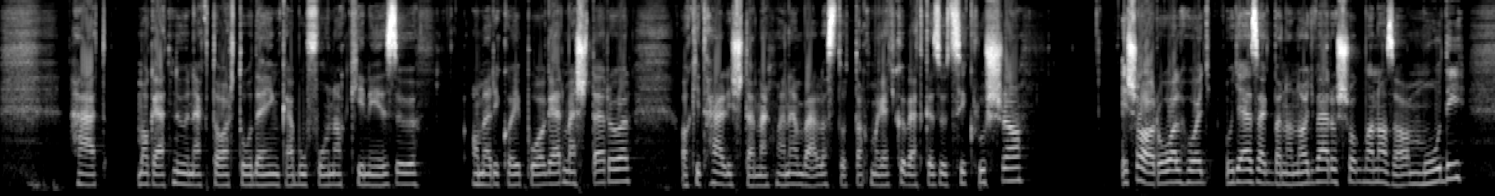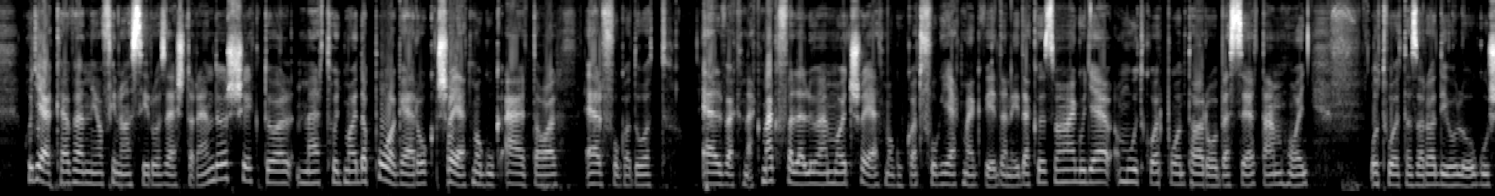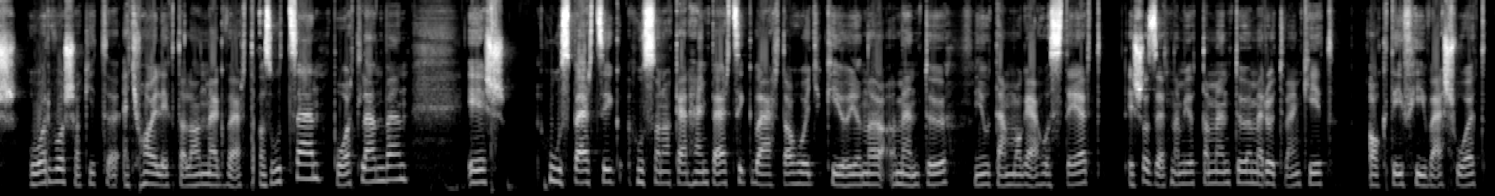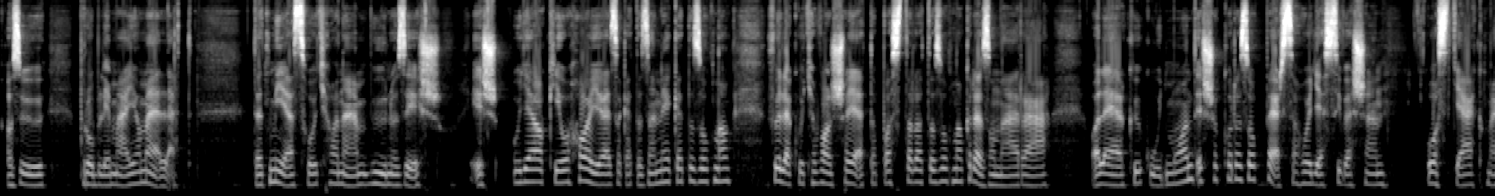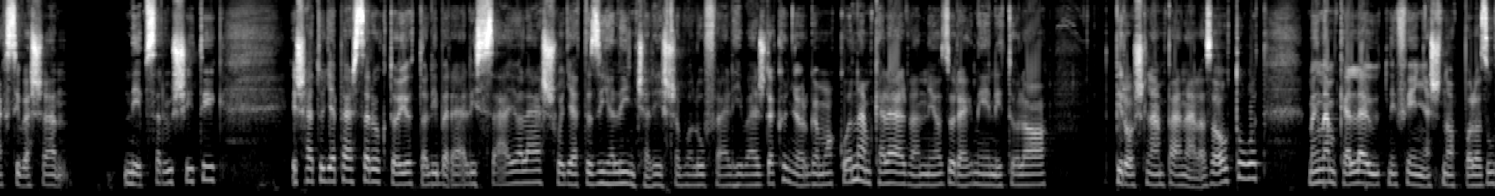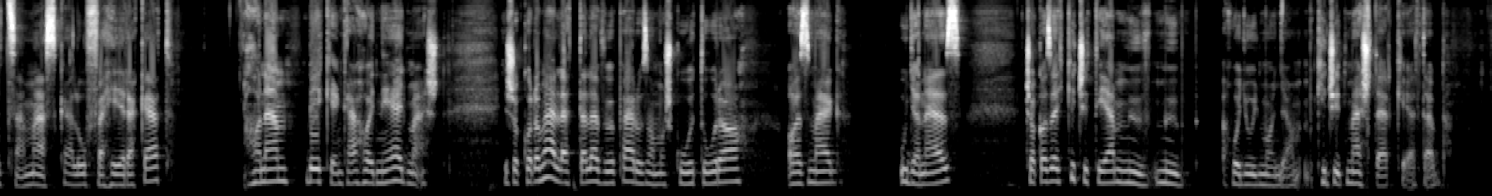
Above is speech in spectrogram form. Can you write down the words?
hát magát nőnek tartó, de inkább ufónak kinéző amerikai polgármesterről, akit hál' Istennek már nem választottak meg egy következő ciklusra, és arról, hogy ugye ezekben a nagyvárosokban az a módi, hogy el kell venni a finanszírozást a rendőrségtől, mert hogy majd a polgárok saját maguk által elfogadott elveknek megfelelően majd saját magukat fogják megvédeni. De közben meg ugye a múltkor pont arról beszéltem, hogy ott volt az a radiológus orvos, akit egy hajléktalan megvert az utcán, Portlandben, és 20 percig, 20 akárhány percig várta, hogy kijöjjön a mentő, miután magához tért, és azért nem jött a mentő, mert 52 aktív hívás volt az ő problémája mellett. Tehát mi ez, hogyha nem bűnözés? És ugye, aki hallja ezeket a zenéket, azoknak, főleg, hogyha van saját tapasztalat, azoknak rezonál rá a lelkük, úgymond, és akkor azok persze, hogy ezt szívesen osztják, meg szívesen népszerűsítik, és hát ugye persze rögtön jött a liberális szájalás, hogy hát ez ilyen lincselésre való felhívás, de könyörgöm, akkor nem kell elvenni az öreg nénitől a piros lámpánál az autót, meg nem kell leütni fényes nappal az utcán mászkáló fehéreket, hanem békén kell hagyni egymást. És akkor a mellette levő párhuzamos kultúra az meg ugyanez, csak az egy kicsit ilyen mű, mű hogy úgy mondjam, kicsit mesterkéltebb.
